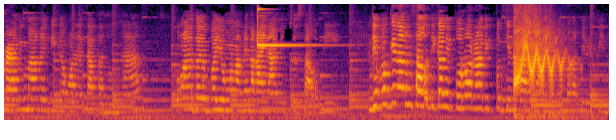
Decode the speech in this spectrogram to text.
Maraming mga kaibigan ko nagtatanong na kung ano daw ba yung mga kinakain namin sa Saudi. Hindi po kinasa Saudi kami, puro Arabic food kinakain namin yung mga Pilipino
